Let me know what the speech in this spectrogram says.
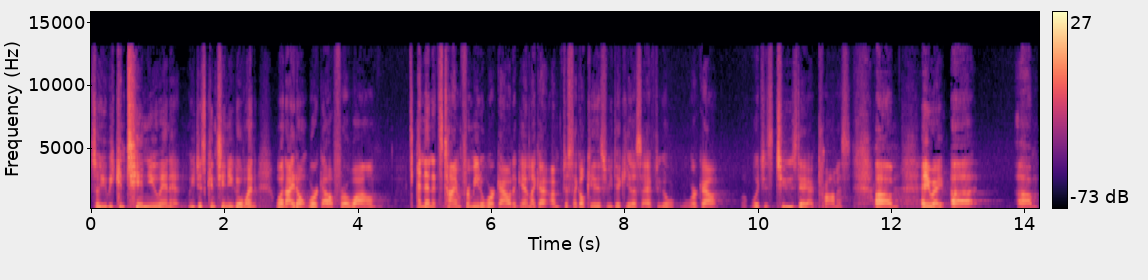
So we continue in it. We just continue go. When, when I don't work out for a while, and then it's time for me to work out again, like I, am just like, okay, this is ridiculous. I have to go work out, which is Tuesday, I promise. Um, anyway, uh, um,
